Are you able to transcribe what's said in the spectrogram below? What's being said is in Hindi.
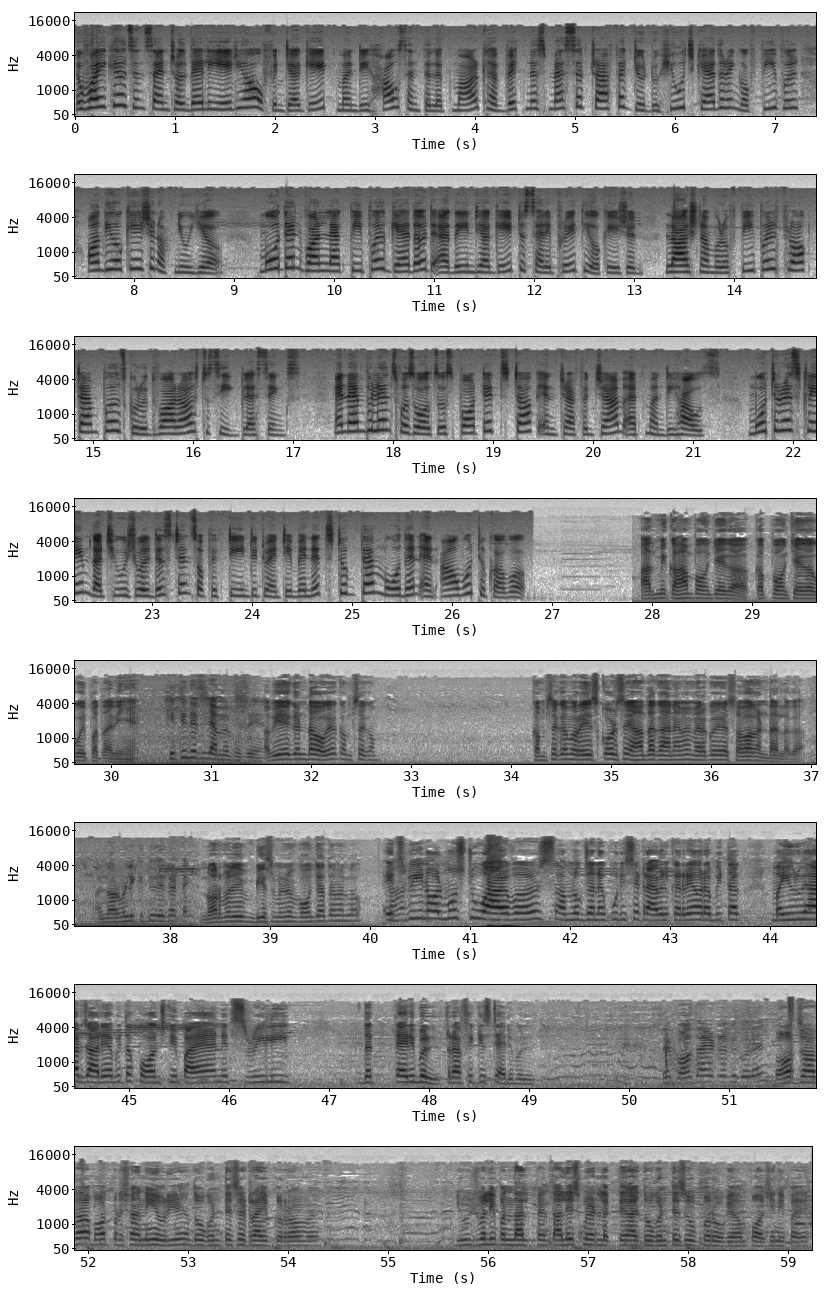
The vehicles in central Delhi area of India Gate, Mandi House and Tilak Marg have witnessed massive traffic due to huge gathering of people on the occasion of New Year. More than 1 lakh people gathered at the India Gate to celebrate the occasion. Large number of people flocked temples, gurudwaras to seek blessings. An ambulance was also spotted stuck in traffic jam at Mandi House. Motorists claim that usual distance of 15 to 20 minutes took them more than an hour to cover. आदमी कहाँ पहुंचेगा कब पहुंचेगा कोई पता नहीं है। कितनी देर से जाम में फंसे हैं? अभी एक घंटा हो गया कम से कम। कम से कम रेस कोर्स से यहाँ तक आने में मेरे को ये सवा घंटा लगा। नॉर्मली कितनी देर का टाइम नॉर्मली बीस मिनट में पहुँच जाते हैं लोग। It's been almost two hours हम लोग जनकपुरी से ट्रैवल कर रहे हैं और अभी तक मयूर विहार जा रहे हैं अभी तक पहुँच नहीं पाए and it's really the terrible traffic is terrible बहुत सारे ट्रैफ़िक हो रहा है? बहुत ज़्यादा बहुत परेशानी हो रही है। दो घंटे से ड्राइव कर रहा हूँ मैं। यूजुअली पैंतालीस मिनट लगते हैं, आज दो घंटे से ऊपर हो गया, हम पहुँच ही नहीं पाए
